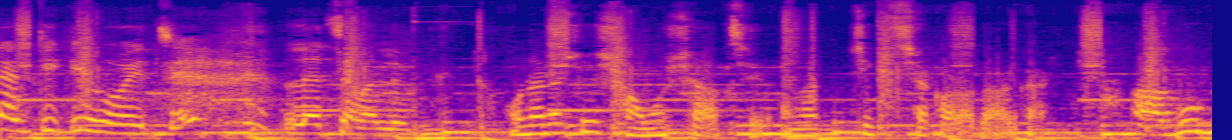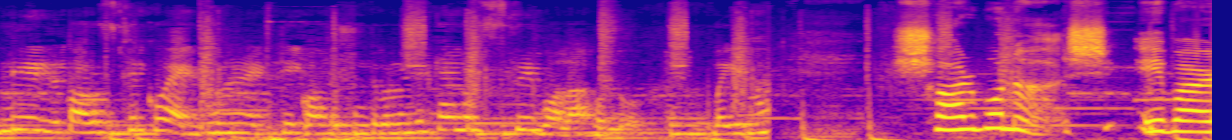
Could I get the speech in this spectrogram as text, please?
তার কি কি হয়েছে? লেটস হ্যাভ আ লুক ওনার আসলে সমস্যা আছে ওনার চিকিৎসা করা দরকার। বুবলির তরফ থেকেও এক ধরনের একটি কথা শুনতে পেলাম যে কেন স্ত্রী বলা হলো? বা সর্বনাশ। এবার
